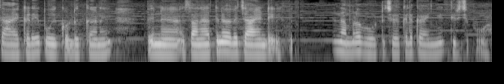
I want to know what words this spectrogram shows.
ചായക്കടയിൽ പോയിക്കൊണ്ടിരിക്കുകയാണ് പിന്നെ സനാത്തിന് വക ചായ ഉണ്ടായിരുന്നു നമ്മൾ വോട്ട് ചോദിക്കൽ കഴിഞ്ഞ് തിരിച്ചു പോവാം.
